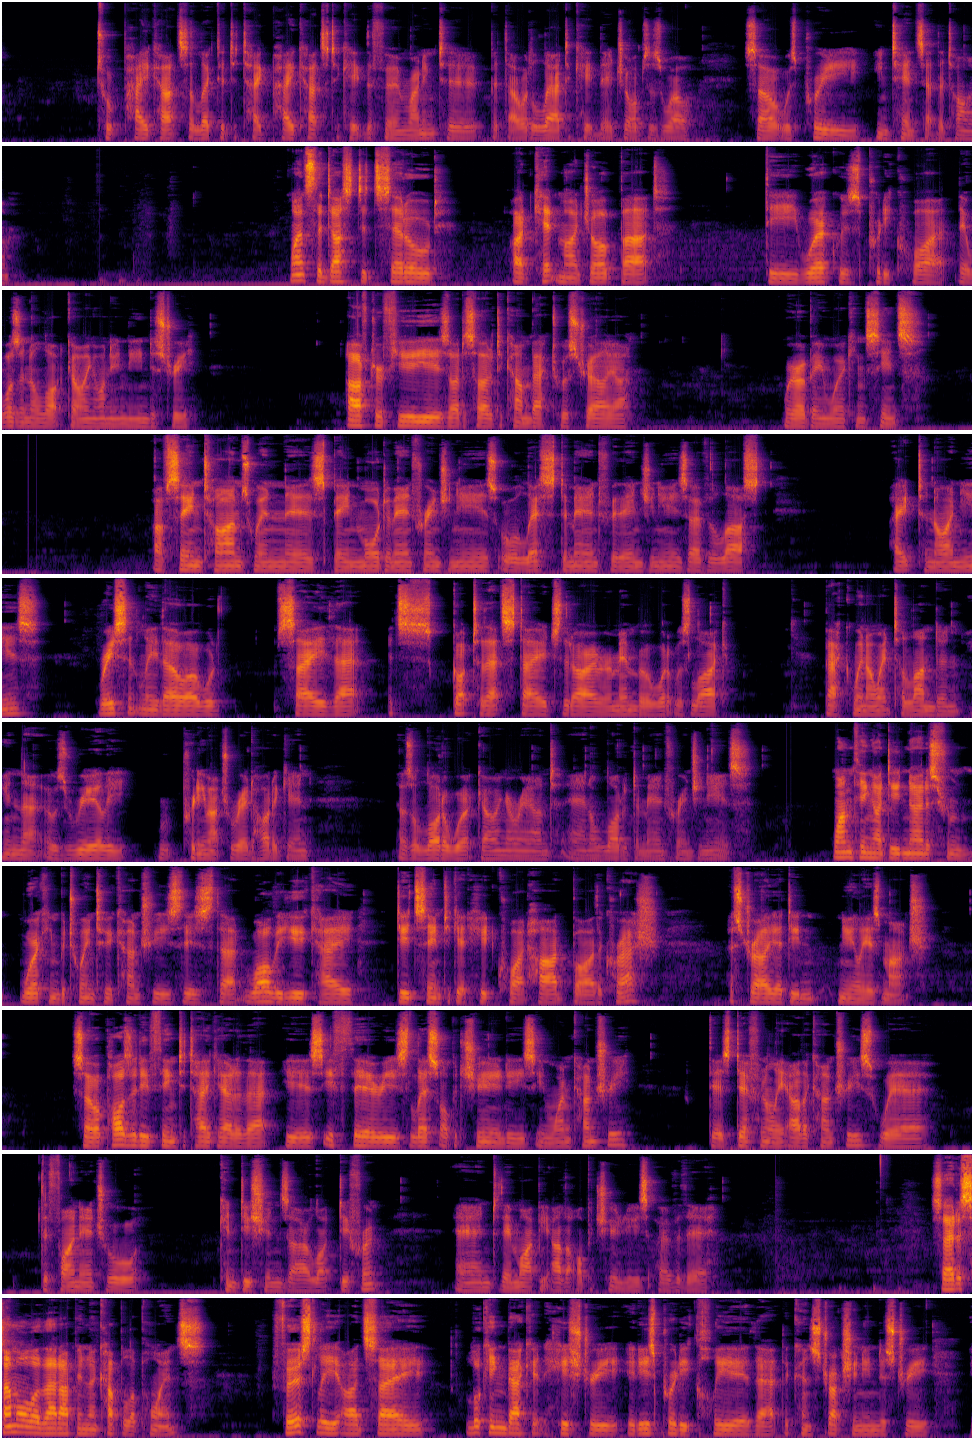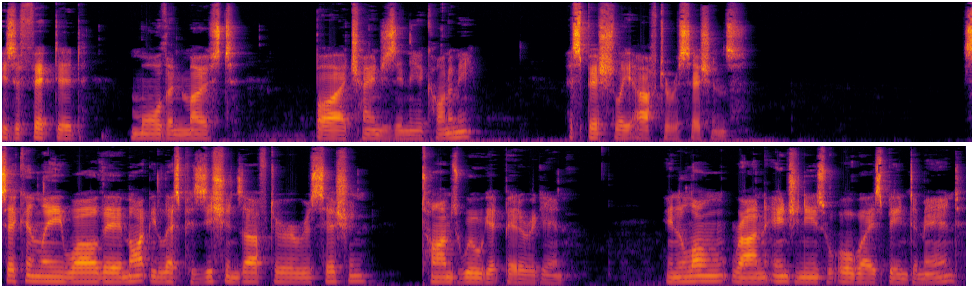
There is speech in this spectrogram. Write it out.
took pay cuts, elected to take pay cuts to keep the firm running to but they were allowed to keep their jobs as well. So it was pretty intense at the time. Once the dust had settled, I'd kept my job, but the work was pretty quiet. There wasn't a lot going on in the industry. After a few years, I decided to come back to Australia, where I've been working since. I've seen times when there's been more demand for engineers or less demand for the engineers over the last eight to nine years. Recently, though, I would say that it's got to that stage that I remember what it was like back when I went to London, in that it was really pretty much red hot again. There was a lot of work going around and a lot of demand for engineers. One thing I did notice from working between two countries is that while the UK did seem to get hit quite hard by the crash, Australia didn't nearly as much. So, a positive thing to take out of that is if there is less opportunities in one country, there's definitely other countries where the financial conditions are a lot different and there might be other opportunities over there. So, to sum all of that up in a couple of points, firstly, I'd say looking back at history, it is pretty clear that the construction industry is affected more than most by changes in the economy, especially after recessions. Secondly, while there might be less positions after a recession, times will get better again. In the long run, engineers will always be in demand.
